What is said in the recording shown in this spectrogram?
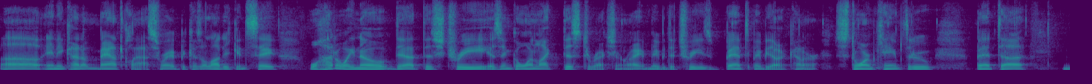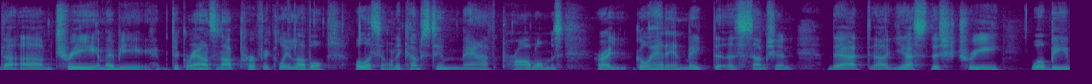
uh, any kind of math class, right? Because a lot of you can say, well, how do I know that this tree isn't going like this direction, right? Maybe the tree's bent, maybe a kind of storm came through, bent uh, the um, tree, and maybe the ground's not perfectly level. Well, listen, when it comes to math problems, right, go ahead and make the assumption that, uh, yes, this tree will be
